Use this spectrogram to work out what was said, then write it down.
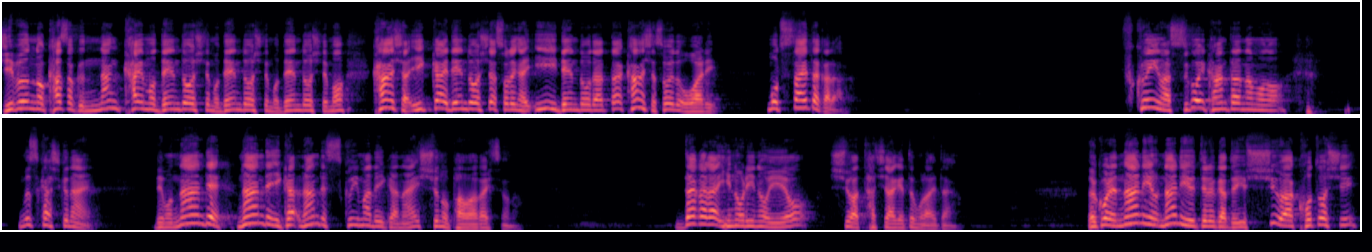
自分の家族何回も伝道しても伝道しても伝道しても感謝一回伝道したそれがいい伝道だった感謝それで終わりもう伝えたから福音はすごい簡単なもの。難しくない。でもなんで、なんでいか、なんで救いまでいかない？主のパワーが必要な。だから祈りの家を主は立ち上げてもらいたいの。これ何を何言ってるかという主は今年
